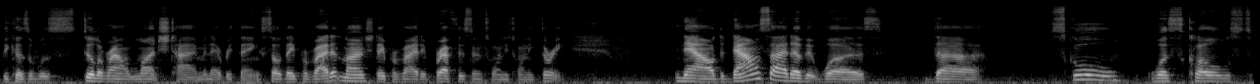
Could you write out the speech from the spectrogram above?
because it was still around lunchtime and everything. So they provided lunch, they provided breakfast in 2023. Now, the downside of it was the school was closed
